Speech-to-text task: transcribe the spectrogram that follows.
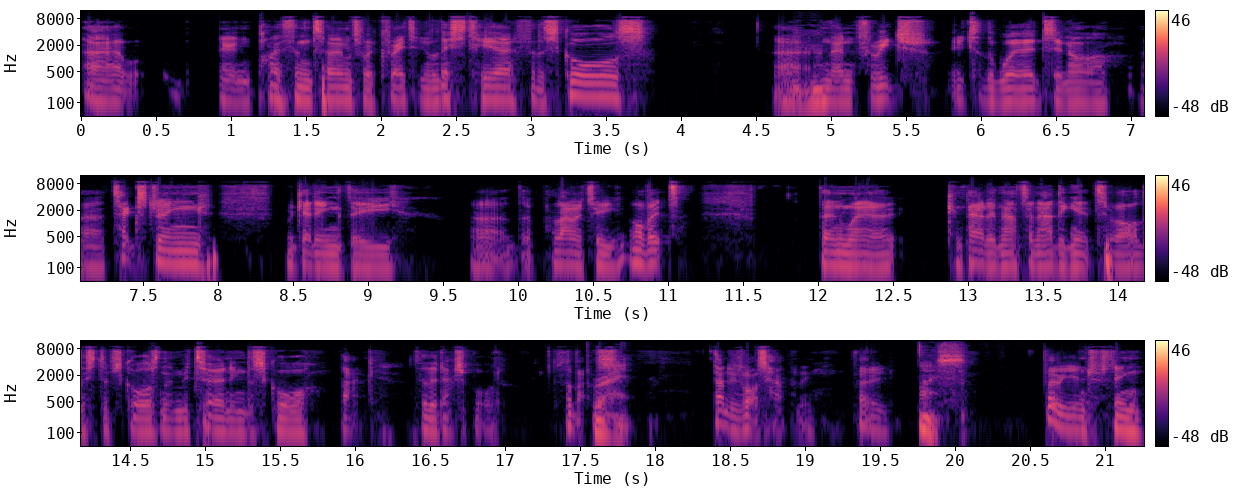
uh, in Python terms, we're creating a list here for the scores. Uh, Mhm. And then for each each of the words in our uh, text string, we're getting the uh, the polarity of it. Then we're comparing that and adding it to our list of scores, and then returning the score back to the dashboard. So that's Right. that is what's happening. Very Nice. very interesting,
